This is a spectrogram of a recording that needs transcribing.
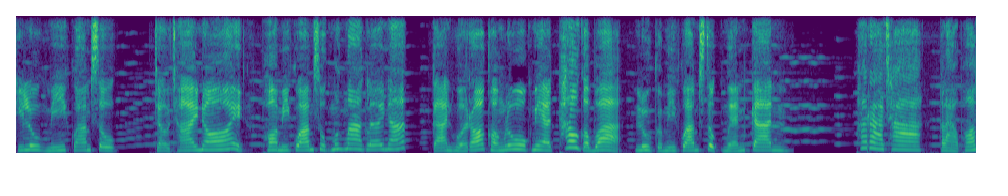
ที่ลูกมีความสุข เจ้าชายน้อย พ่อมีความสุขมากๆเลยนะ การหัวเราะของลูกเนี่ยเท่ากับว่า ลูกก็มีความสุขเหมือนกัน พระราชากล่าวพร้อม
